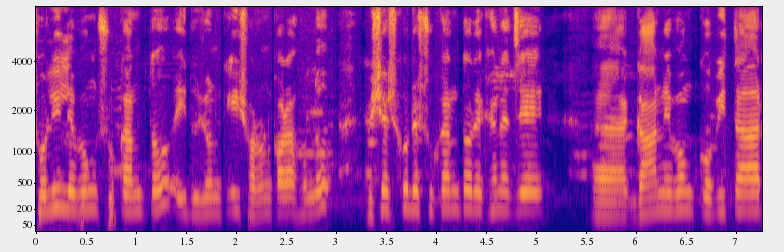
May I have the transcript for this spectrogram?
সলিল এবং সুকান্ত এই দুজনকেই স্মরণ করা হলো। বিশেষ করে সুকান্তর এখানে যে গান এবং কবিতার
